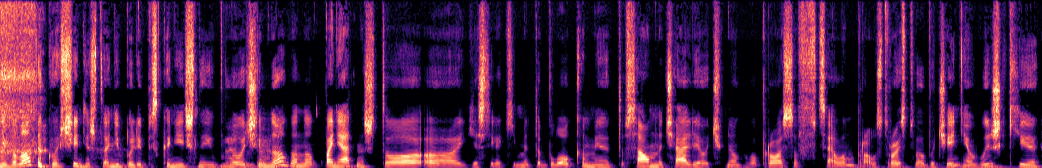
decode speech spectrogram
не вела. Такое ощущение, что они были бесконечные, их было очень много. Но понятно, что э, если какими-то блоками, то в самом начале очень много вопросов в целом про устройство обучения вышки,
